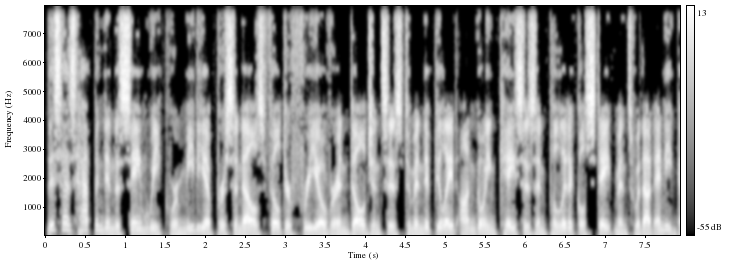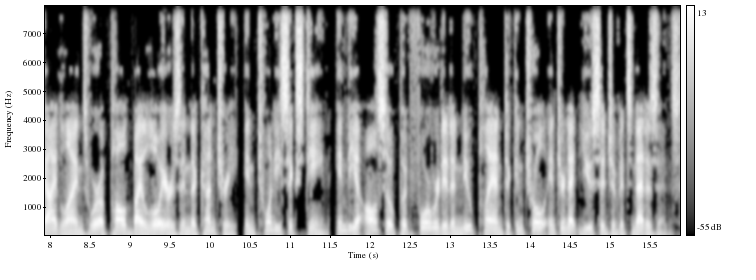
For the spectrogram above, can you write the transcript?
This has happened in the same week where media personnel's filter free over indulgences to manipulate ongoing cases and political statements without any guidelines were appalled by lawyers in the country. In 2016, India also put forwarded a new plan to control internet usage of its netizens.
